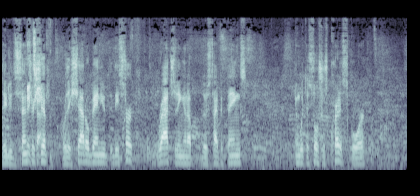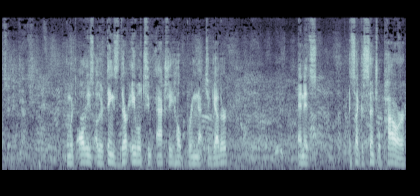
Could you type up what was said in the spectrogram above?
they do the censorship or they shadow ban you. They start ratcheting it up, those type of things. And with the social credit score and with all these other things, they're able to actually help bring that together. And it's it's like a central power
